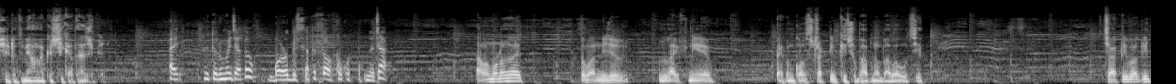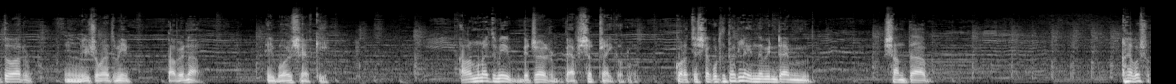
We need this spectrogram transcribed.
সেটা তুমি আমাকে শেখাতে আসবে। না। এই তুই তো রুমে যা তো বড়দের সাথে তর্ক করতে হবে না যা। আমার মনে হয় তোমার নিজের লাইফ নিয়ে এখন কনস্ট্রাকটিভ কিছু ভাবনা ভাবা উচিত। চাকরি বাকরি তো আর উম, এই সময় তুমি পাবে না এই বয়সে আর কি। আমার মনে হয় তুমি বেটার ব্যবসা ট্রাই করো। করার চেষ্টা করতে থাকলে ইন দ্য মিন টাইম শান্তা হ্যাঁ বসো।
